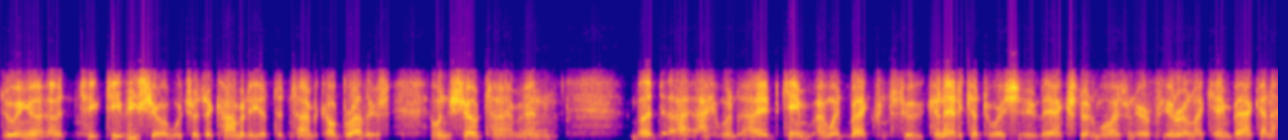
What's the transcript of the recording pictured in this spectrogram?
doing a, a t- TV show, which was a comedy at the time called Brothers on Showtime, and but I, I went. I came. I went back to Connecticut to where she, the accident was, and her funeral. And I came back, and I,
